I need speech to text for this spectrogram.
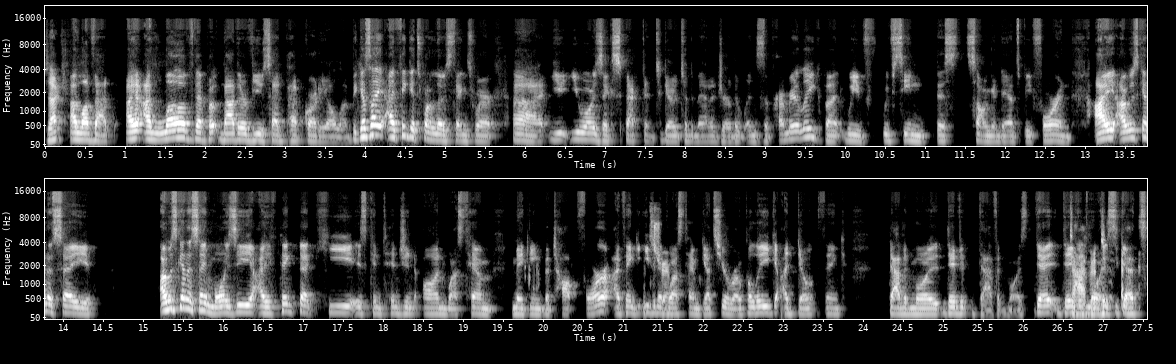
Zach? I love that. I, I love that but neither of you said Pep Guardiola because I, I think it's one of those things where uh, you you always expect it to go to the manager that wins the Premier League, but we've we've seen this song and dance before. And I I was gonna say I was gonna say Moisey. I think that he is contingent on West Ham making the top four. I think That's even true. if West Ham gets Europa League, I don't think David Moyes, David David Moyes, da- David, David Moyes gets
